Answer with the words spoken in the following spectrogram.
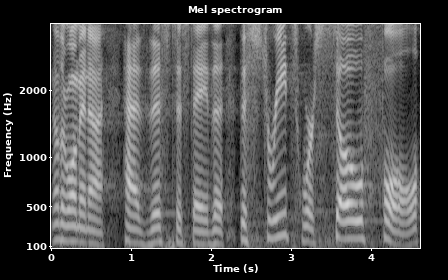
Another woman uh, has this to say the, the streets were so full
